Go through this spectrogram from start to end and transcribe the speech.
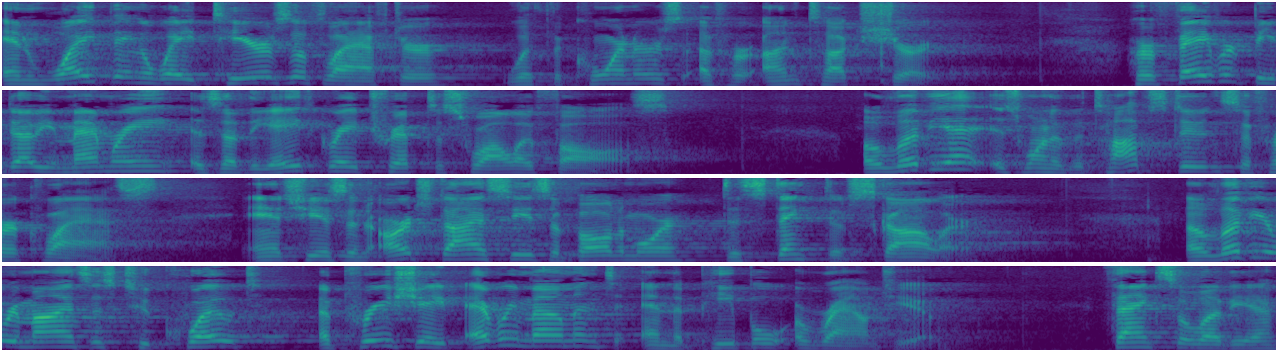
and wiping away tears of laughter with the corners of her untucked shirt. Her favorite BW memory is of the eighth grade trip to Swallow Falls. Olivia is one of the top students of her class, and she is an Archdiocese of Baltimore distinctive scholar. Olivia reminds us to, quote, appreciate every moment and the people around you. Thanks, Olivia.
